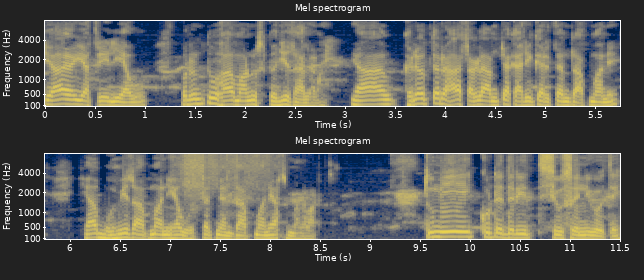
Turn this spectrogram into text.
त्या यात्रेला यावं. परंतु हा माणूस कधीच आला नाही. या खरं तर हा सगळा आमच्या कार्यकर्त्यांचा अपमान आहे. ह्या भूमीचा अपमान ह्या वृत्तज्ञांचा अपमान आहे असं मला वाटतं. तुम्ही कुठेतरी शिवसैनिक होते.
